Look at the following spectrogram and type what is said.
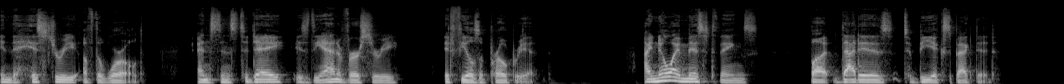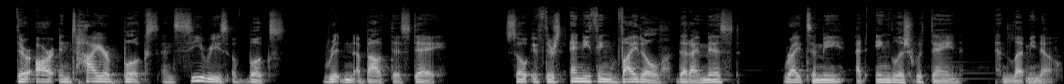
in the history of the world. And since today is the anniversary, it feels appropriate. I know I missed things, but that is to be expected. There are entire books and series of books written about this day. So if there's anything vital that I missed, write to me at English with Dane and let me know.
